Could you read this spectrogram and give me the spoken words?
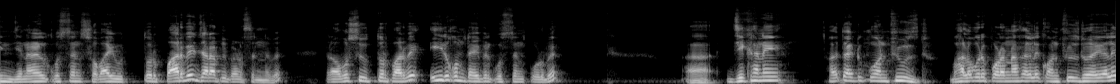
ইন জেনারেল কোশ্চেন সবাই উত্তর পারবে, যারা প্রিপারেশন নেবে, তারা অবশ্যই উত্তর পারবে এই রকম টাইপের কোশ্চেন পড়বে যেখানে হয়তো একটু কনফিউজড ভালো করে পড়া না থাকলে কনফিউজড হয়ে গেলে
